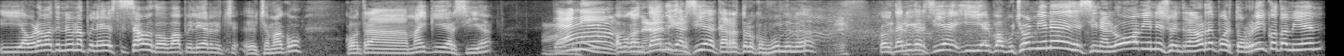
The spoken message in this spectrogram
Y ahora va a tener una pelea este sábado. Va a pelear el, ch- el chamaco contra Mikey García. Danny. O con Danny, García, cada rato lo confunden, ¿no? Con Danny García. Y el papuchón viene de Sinaloa, viene su entrenador de Puerto Rico también.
